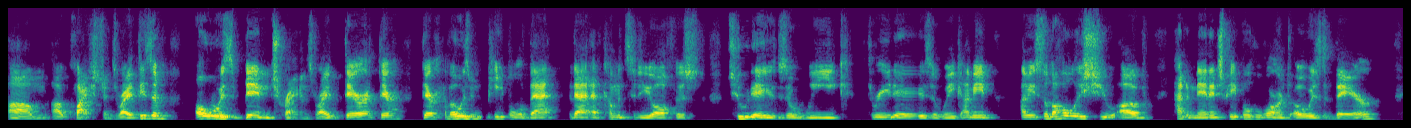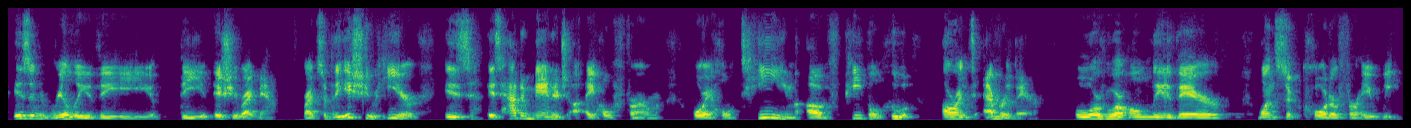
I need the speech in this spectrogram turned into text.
um, uh, questions, right? These have always been trends, right? There, there, there have always been people that that have come into the office two days a week, three days a week. I mean, I mean, so the whole issue of how to manage people who aren't always there isn't really the the issue right now, right? So the issue here is is how to manage a whole firm or a whole team of people who aren't ever there or who are only there once a quarter for a week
